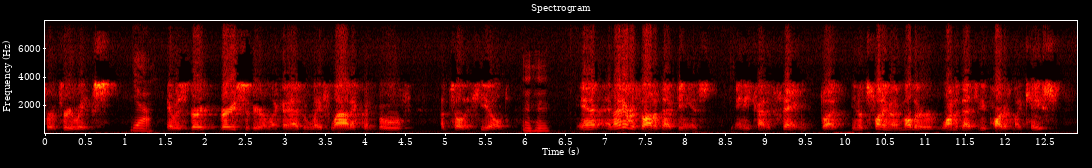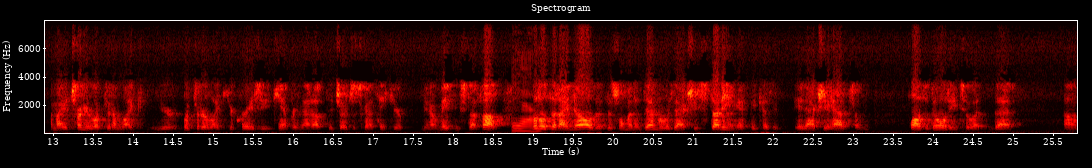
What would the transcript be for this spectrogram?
for three weeks. Yeah. It was very very severe. Like I had to lay flat. I couldn't move until it healed. Mm-hmm. And and I never thought of that being as any kind of thing. But you know, it's funny. My mother wanted that to be part of my case, and my attorney looked at him like you're looked at her like you're crazy. You can't bring that up. The judge is going to think you're you know making stuff up. Yeah. Little did I know that this woman in Denver was actually studying it because it, it actually had some plausibility to it that uh,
